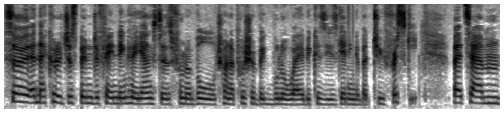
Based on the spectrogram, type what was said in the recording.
so, and that could have just been defending her youngsters from a bull trying to push a big bull away because he's getting a bit too frisky. But um,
